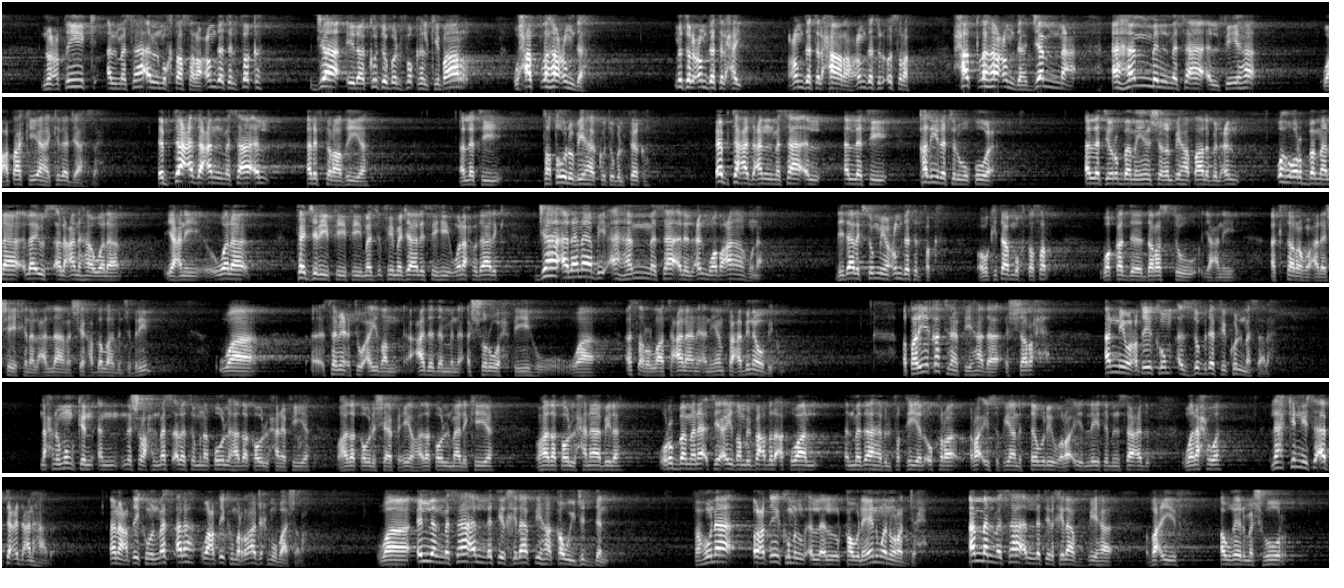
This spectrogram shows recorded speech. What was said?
نعطيك المسائل المختصرة. عمدة الفقه جاء إلى كتب الفقه الكبار وحط لها عمدة مثل عمدة الحي عمدة الحارة عمدة الأسرة. حط لها عمدة جمع أهم المسائل فيها وأعطاك إياها كذا جاهزة. ابتعد عن المسائل الافتراضية التي تطول بها كتب الفقه. ابتعد عن المسائل التي قليلة الوقوع التي ربما ينشغل بها طالب العلم وهو ربما لا, لا يسأل عنها ولا يعني ولا تجري في في في مجالسه ونحو ذلك. جاء لنا بأهم مسائل العلم وضعها هنا. لذلك سمي عمدة الفقه وهو كتاب مختصر وقد درست يعني أكثره على شيخنا العلامة الشيخ عبد الله بن جبريل وسمعت أيضا عددا من الشروح فيه وأسأل الله تعالى أن ينفع بنا وبكم. طريقتنا في هذا الشرح أني أعطيكم الزبدة في كل مسألة. نحن ممكن أن نشرح المسألة ثم نقول هذا قول الحنفية وهذا قول الشافعية وهذا قول المالكية وهذا قول الحنابلة. وربما نأتي أيضا ببعض الأقوال المذاهب الفقهية الأخرى رأي سفيان الثوري ورأي الليث بن سعد ونحوه. لكني سأبتعد عن هذا. أنا أعطيكم المسألة وأعطيكم الراجح مباشرة. وإلا المسائل التي الخلاف فيها قوي جدا. فهنا أعطيكم القولين ونرجح. أما المسائل التي الخلاف فيها ضعيف أو غير مشهور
